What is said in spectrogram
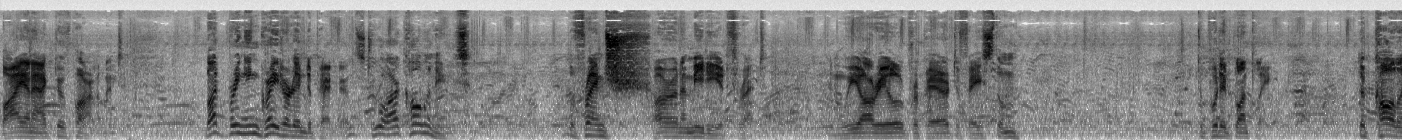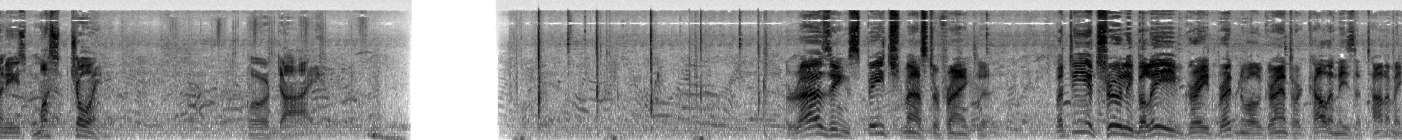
by an act of parliament, but bringing greater independence to our colonies. The French are an immediate threat, and we are ill prepared to face them. To put it bluntly, the colonies must join, or die. Rousing speech, Master Franklin. But do you truly believe Great Britain will grant her colonies autonomy?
